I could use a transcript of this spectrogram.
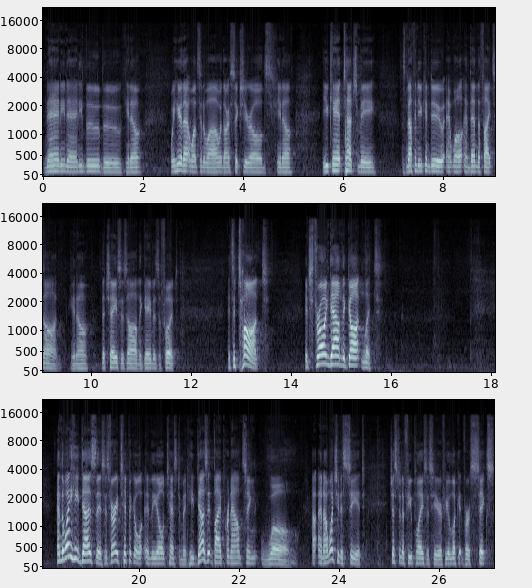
nanny, nanny, boo, boo, you know, we hear that once in a while with our six year olds, you know, you can't touch me, there's nothing you can do, and well, and then the fight's on, you know, the chase is on, the game is afoot. It's a taunt, it's throwing down the gauntlet. And the way he does this is very typical in the Old Testament. He does it by pronouncing woe. Uh, and I want you to see it just in a few places here. If you look at verse 6,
